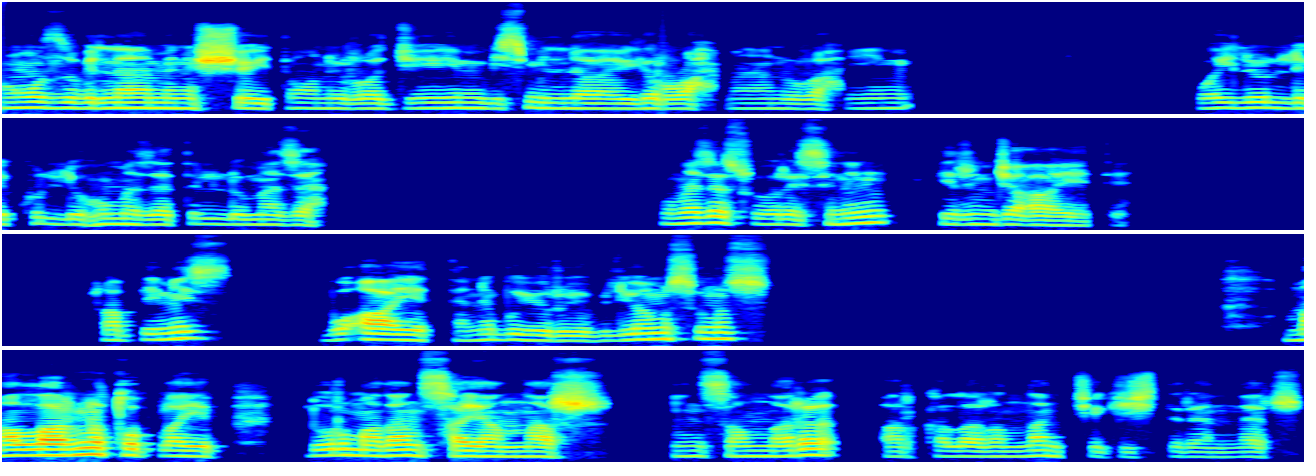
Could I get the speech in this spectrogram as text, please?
Euzu billahi mineşşeytanirracim. Bismillahirrahmanirrahim. Veylül likulli humezetil lumeze. Humeze suresinin birinci ayeti. Rabbimiz bu ayette ne buyuruyor biliyor musunuz? Mallarını toplayıp durmadan sayanlar, insanları arkalarından çekiştirenler,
